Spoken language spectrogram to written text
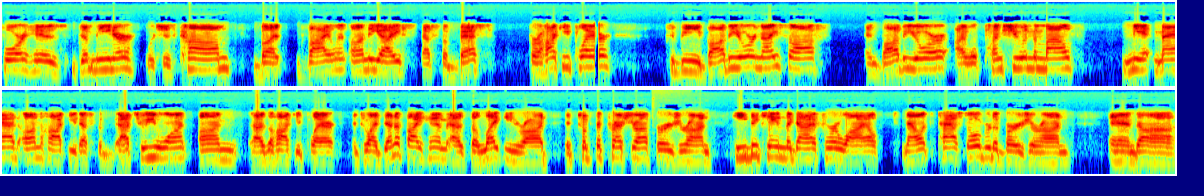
for his demeanor, which is calm but violent on the ice. That's the best for a hockey player to be Bobby Orr nice off and Bobby Orr, I will punch you in the mouth mad on hockey. That's the that's who you want on as a hockey player. And to identify him as the lightning rod, it took the pressure off Bergeron. He became the guy for a while. Now it's passed over to Bergeron and uh,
